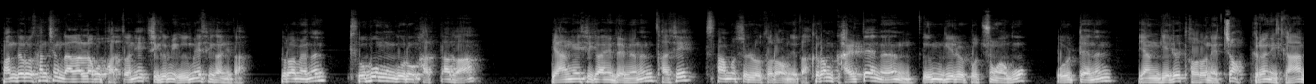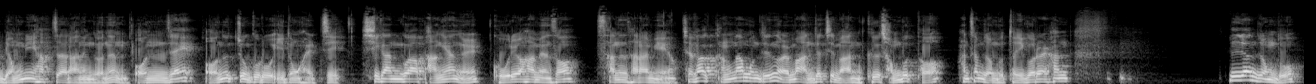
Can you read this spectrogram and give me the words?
반대로 산책 나가려고 봤더니 지금이 음의 시간이다. 그러면은 교보문고로 갔다가 양의 시간이 되면은 다시 사무실로 돌아옵니다. 그럼 갈 때는 음기를 보충하고 올 때는 양기를 덜어냈죠. 그러니까 명리학자라는 거는 언제 어느 쪽으로 이동할지 시간과 방향을 고려하면서 사는 사람이에요. 제가 강남 온 지는 얼마 안 됐지만 그 전부터 한참 전부터 이거를 한 7년 정도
